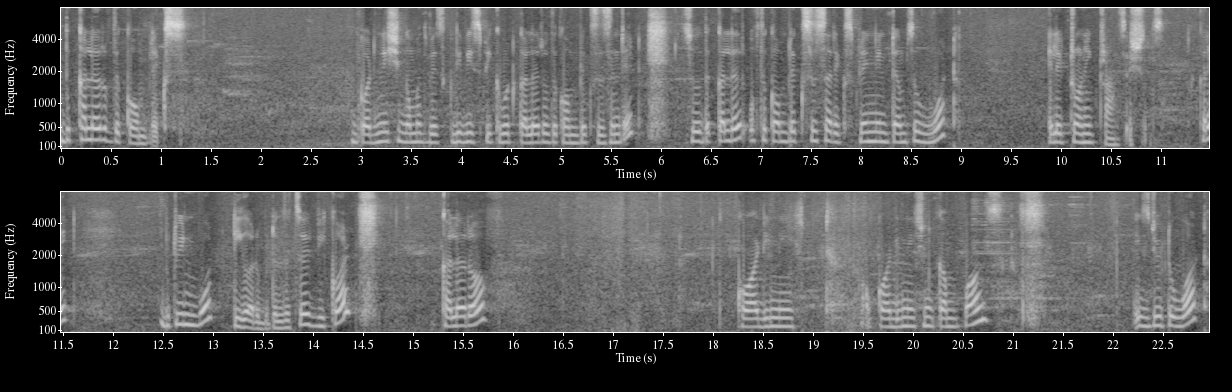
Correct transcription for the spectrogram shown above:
The color of the complex. In coordination compounds, basically we speak about color of the complex, isn't it? So the color of the complexes are explained in terms of what? Electronic transitions. Correct? Between what? d orbital. That's why we call color of coordinate or coordination compounds is due to what?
